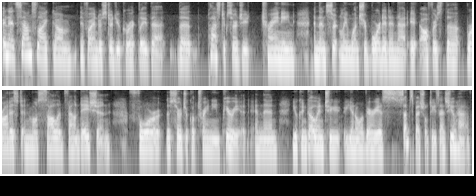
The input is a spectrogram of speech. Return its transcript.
and it sounds like, um, if I understood you correctly, that the plastic surgery training, and then certainly once you're boarded in that, it offers the broadest and most solid foundation for the surgical training period. And then you can go into, you know, various subspecialties as you have,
